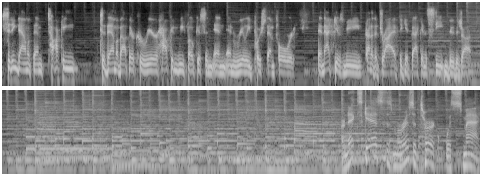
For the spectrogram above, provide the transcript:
sitting down with them, talking to them about their career. How can we focus and, and, and really push them forward? And that gives me kind of the drive to get back in the seat and do the job. Our next guest is Marissa Turk with Smack,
